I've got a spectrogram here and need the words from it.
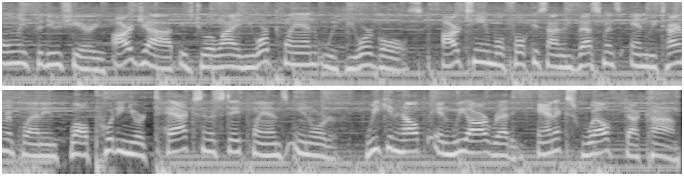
only fiduciary, our job is to align your plan with your goals. Our team will focus on investments and retirement planning while putting your tax and estate plans in order. We can help and we are ready. AnnexWealth.com.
